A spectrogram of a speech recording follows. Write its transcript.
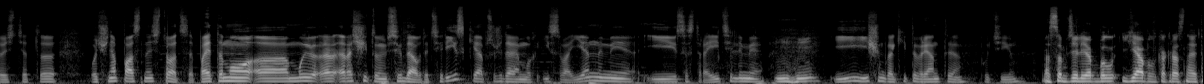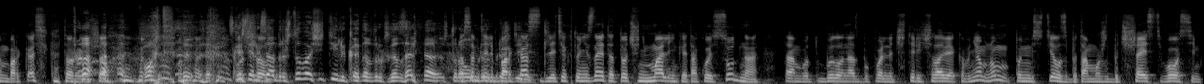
то есть это очень опасная ситуация. Поэтому а, мы рассчитываем всегда вот эти риски, обсуждаем их и с военными, и со строителями, Мгм. и ищем какие-то варианты пути. На самом деле я был, я был как раз на этом баркасе, который ушел. Скажите. Александр, что вы ощутили, когда вдруг сказали о На штормовом самом деле баркас, для тех, кто не знает, это очень маленькое такое судно. Там вот было у нас буквально 4 человека в нем. Ну, поместилось бы там, может быть, 6-8.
